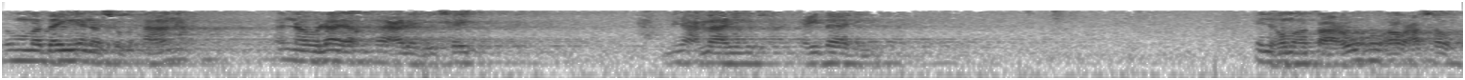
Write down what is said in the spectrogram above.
ثم بين سبحانه أنه لا يخفى عليه شيء من أعمال عباده إنهم أطاعوه أو عصوه.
